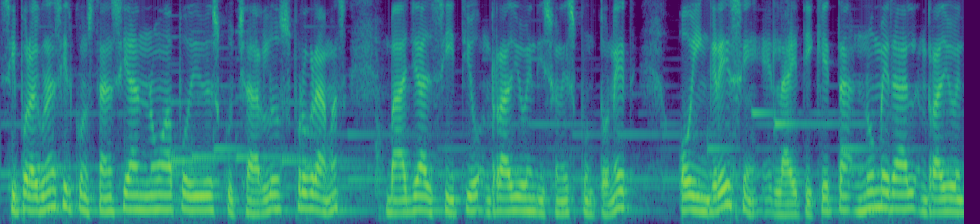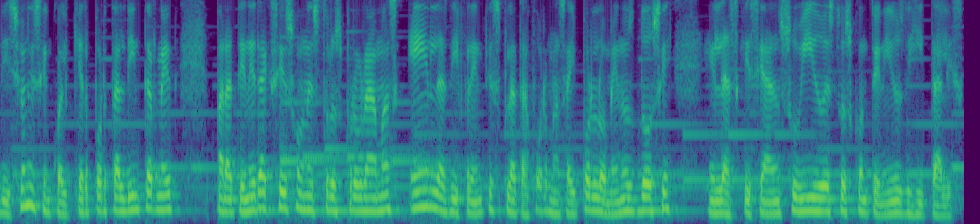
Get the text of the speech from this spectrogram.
Si por alguna circunstancia no ha podido escuchar los programas, vaya al sitio radiobendiciones.net o ingrese la etiqueta numeral Radio Bendiciones en cualquier portal de internet para tener acceso a nuestros programas en las diferentes plataformas. Hay por lo menos 12 en las que se han subido estos contenidos digitales.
